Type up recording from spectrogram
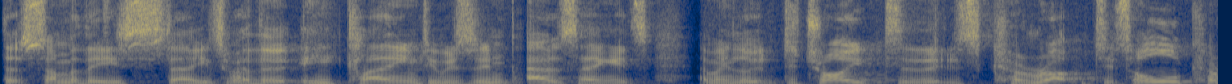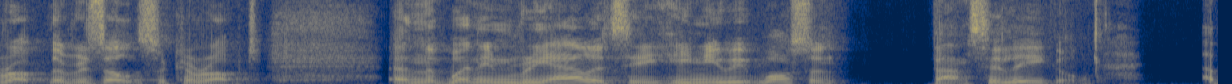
That some of these states, whether he claimed he was out saying it's, I mean, look, Detroit, it's corrupt, it's all corrupt, the results are corrupt, and that when in reality he knew it wasn't. That's illegal. Uh,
